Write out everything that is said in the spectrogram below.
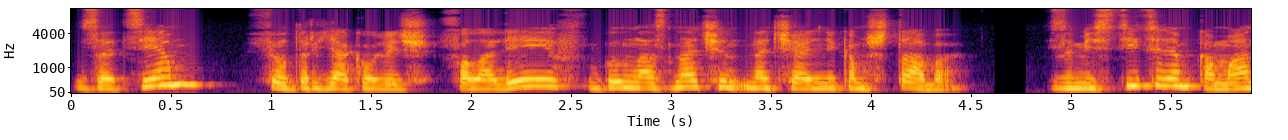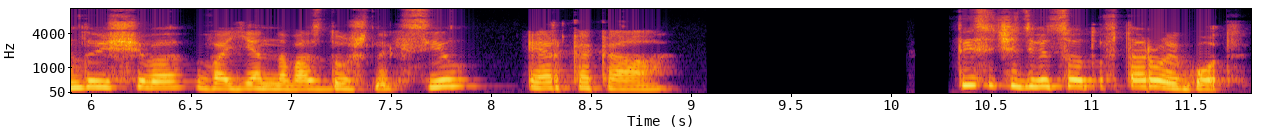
Затем Федор Яковлевич Фалалеев был назначен начальником штаба, заместителем командующего военно-воздушных сил РККА. 1902 год.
